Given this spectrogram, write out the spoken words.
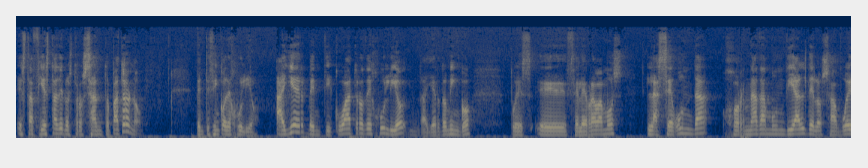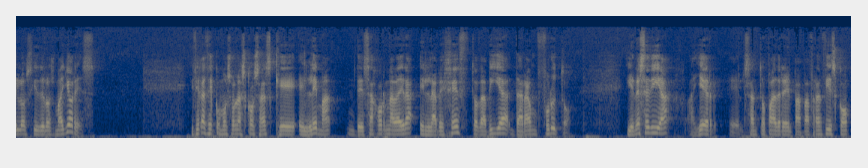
esta fiesta de nuestro santo patrono, 25 de julio. Ayer, 24 de julio, ayer domingo, pues eh, celebrábamos la segunda Jornada Mundial de los Abuelos y de los Mayores. Y fíjate cómo son las cosas que el lema de esa jornada era en la vejez todavía darán fruto. Y en ese día, ayer, el Santo Padre, el Papa Francisco,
